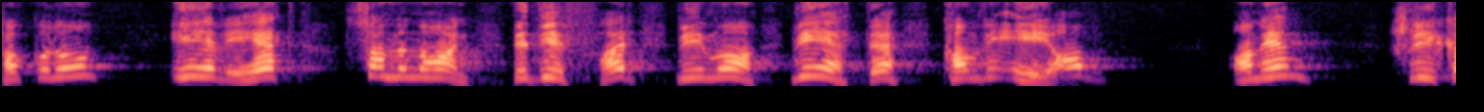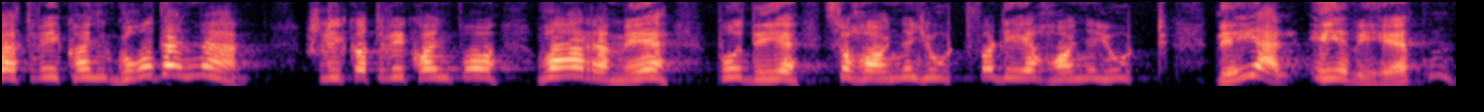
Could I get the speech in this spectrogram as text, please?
Takk og lov. Evighet sammen med Han. Det er derfor vi må vite hvem vi er av. Amen. Slik at vi kan gå den veien. Slik at vi kan være med på det som han har gjort. For det han har gjort, det gjelder evigheten.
